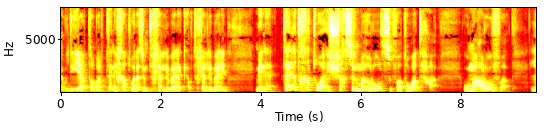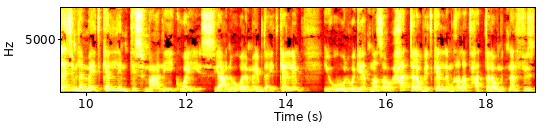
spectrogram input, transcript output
أو دي يعتبر تاني خطوة لازم تخلي بالك أو تخلي بالك منها. تالت خطوة الشخص المغرور صفاته واضحة ومعروفة. لازم لما يتكلم تسمع ليه كويس. يعني هو لما يبدأ يتكلم يقول وجهة نظره حتى لو بيتكلم غلط حتى لو متنرفز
